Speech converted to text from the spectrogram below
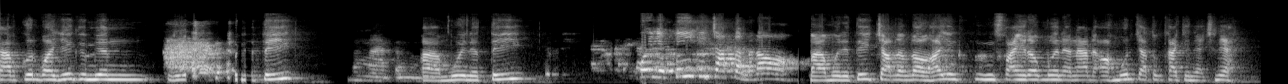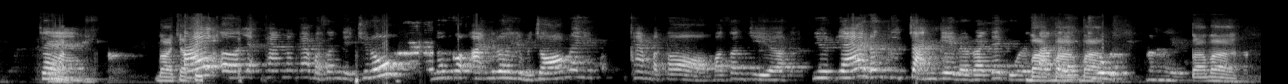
ការប្រកួតរបស់យើងគឺមាន1នាទីបាទ1នាទី1នាទីគឺចាប់តែម្ដងបាទ1នាទីចាប់តែម្ដងហើយយើងស្វែងរកមើលអ្នកណាដែលអស់មុនចាត់ទុកថាជាអ្នកឈ្នះចា៎ បាទចាត់តែទុកអឺលក្ខខណ្ឌក្នុងការបើសិនជាជ្រុះនឹងគាត់អាចរើសយកបញ្ចងហើយខាំបន្តបើសិនជាយឺតយ៉ាវនឹងគឺចាញ់គេដល់រ៉េចទេព្រោះដោយសារតែជ្រុះហ្នឹងហើយបាទបាទ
